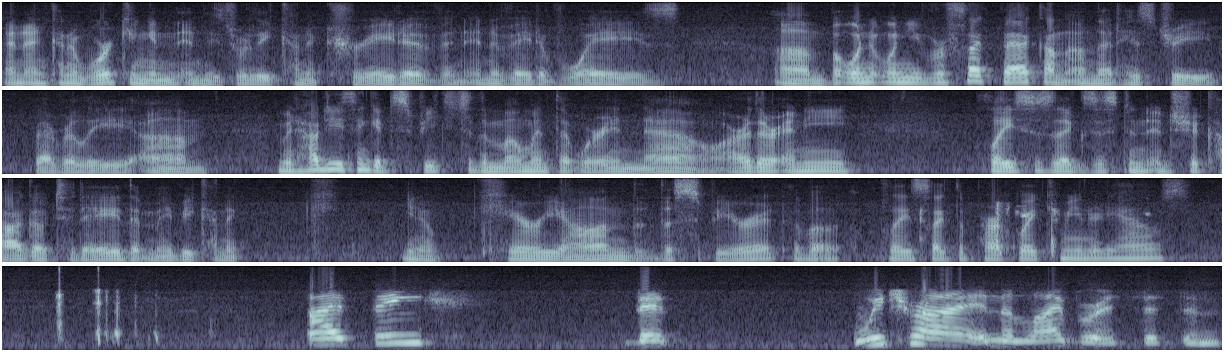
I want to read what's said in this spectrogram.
and, and kind of working in, in these really kind of creative and innovative ways. Um, but when, when you reflect back on, on that history, Beverly, um, I mean, how do you think it speaks to the moment that we're in now? Are there any places that exist in, in Chicago today that maybe kind of, you know, carry on the, the spirit of a place like the Parkway Community House? I think that we try in the library system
